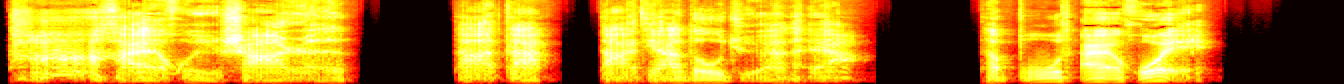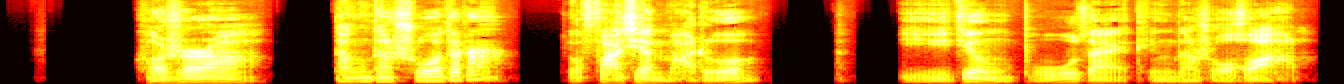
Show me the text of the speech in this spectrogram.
他还会杀人？大大大家都觉得呀，他不太会。可是啊，当他说到这儿，就发现马哲已经不再听他说话了。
